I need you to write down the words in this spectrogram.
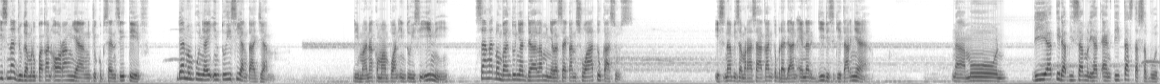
Isna juga merupakan orang yang cukup sensitif dan mempunyai intuisi yang tajam, di mana kemampuan intuisi ini sangat membantunya dalam menyelesaikan suatu kasus. Isna bisa merasakan keberadaan energi di sekitarnya, namun dia tidak bisa melihat entitas tersebut.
